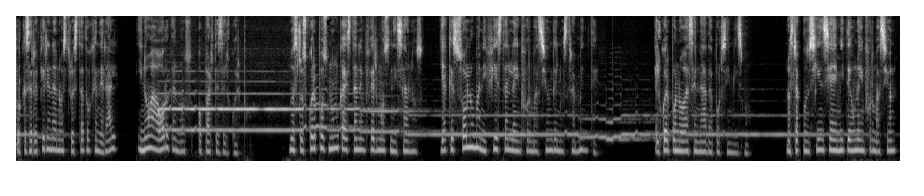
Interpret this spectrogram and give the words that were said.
porque se refieren a nuestro estado general y no a órganos o partes del cuerpo. Nuestros cuerpos nunca están enfermos ni sanos, ya que solo manifiestan la información de nuestra mente. El cuerpo no hace nada por sí mismo. Nuestra conciencia emite una información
